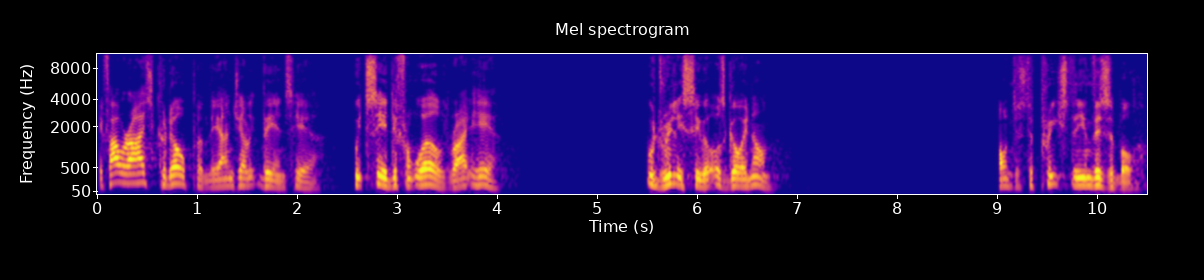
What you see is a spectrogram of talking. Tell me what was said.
If our eyes could open, the angelic beings here, we'd see a different world right here. We'd really see what was going on. I want us to preach the invisible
